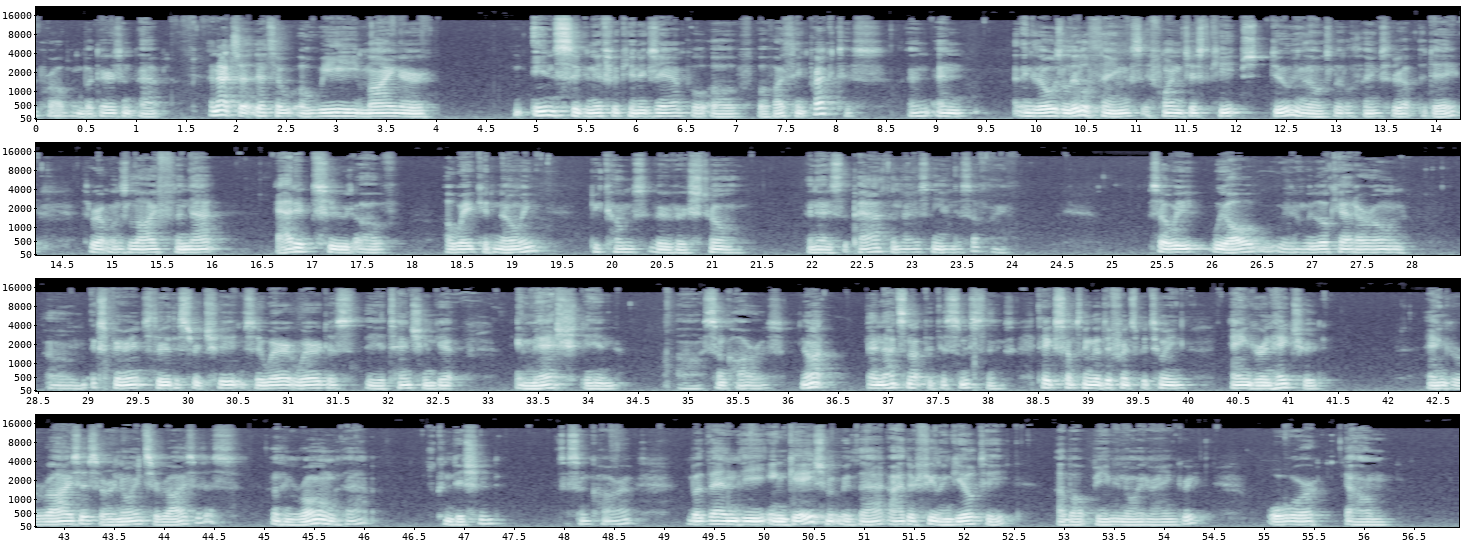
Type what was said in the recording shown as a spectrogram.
no problem, but there isn't that. And that's a, that's a, a wee, minor, insignificant example of, of, I think, practice. And, and I think those little things, if one just keeps doing those little things throughout the day, throughout one's life, then that attitude of awakened knowing becomes very, very strong. And that is the path, and that is the end of suffering. So we, we all, you know, we look at our own um, experience through this retreat and say, where, where does the attention get enmeshed in uh, sankharas? Not and that's not to dismiss things. Take something, the difference between anger and hatred. Anger arises or annoyance arises. Nothing wrong with that. It's conditioned. It's a sankhara. But then the engagement with that, either feeling guilty about being annoyed or angry, or um,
